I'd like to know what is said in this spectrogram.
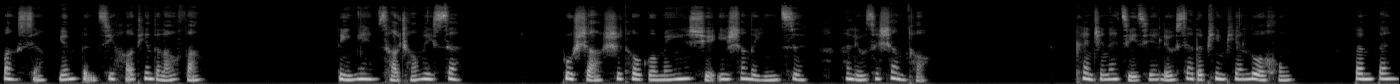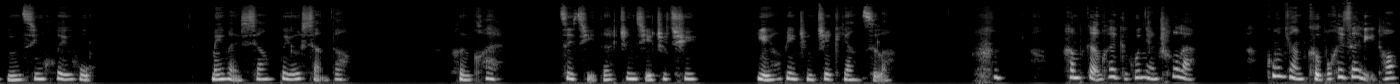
望向原本季豪天的牢房。里面草床未散，不少湿透过梅英雪衣裳的银子还留在上头。看着那姐姐留下的片片落红，斑斑银金秽物，梅婉香不由想到，很快。自己的贞洁之躯，也要变成这个样子了。哼，还不赶快给姑娘出来！姑娘可不会在里头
